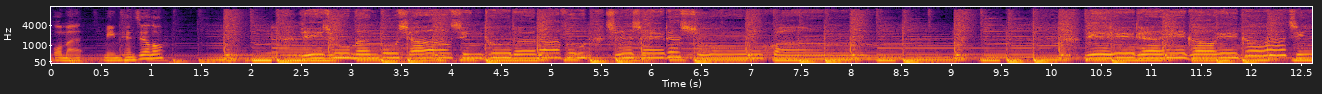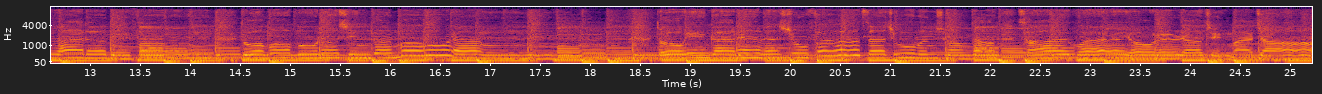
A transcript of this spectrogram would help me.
我们明天见喽。一出门不小心吐的那幅是谁的书画？你一天一口一个亲爱的对方，多么不流行的模样。都应该练练书法，再出门闯荡，才会有人热情买账。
